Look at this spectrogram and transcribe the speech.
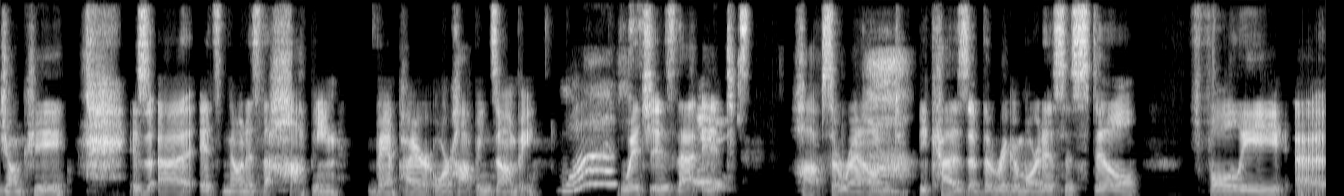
Zhangqi is uh, it's known as the hopping vampire or hopping zombie, What? which is that Oh, it hops around because of the rigor mortis is still fully uh,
